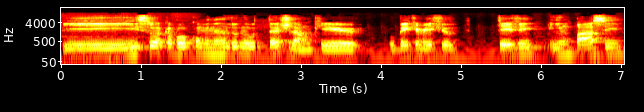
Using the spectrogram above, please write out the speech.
E isso acabou culminando no touchdown que o Baker Mayfield teve em um passe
